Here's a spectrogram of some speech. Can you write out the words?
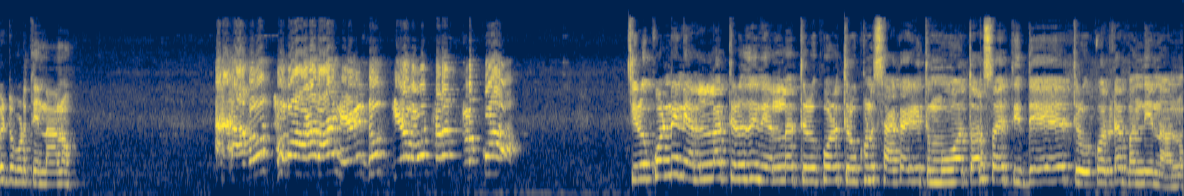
ಬಿಟ್ಟು ಬಿಡ್ತೀನಿ ನಾನು. ತಿಳ್ಕೊಂಡಿನಿ ಎಲ್ಲ ತಿಳಿದೀನಿ ಎಲ್ಲ ತಿಳ್ಕೊಂಡು ತಿಳ್ಕೊಂಡು ಸಾಕಾಗಿತ್ತು ಮೂವತ್ತು ವರ್ಷ ಆಯ್ತು ಇದೇ ತಿಳ್ಕೊಂಡೆ ಬಂದೀನಿ ನಾನು.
